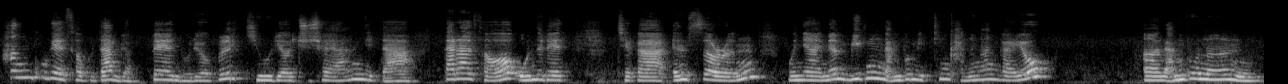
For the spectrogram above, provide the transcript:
한국에서보다 몇배 노력을 기울여 주셔야 합니다. 따라서 오늘의 제가 앤서는 뭐냐면 미국 남부 미팅 가능한가요? 아, 남부는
